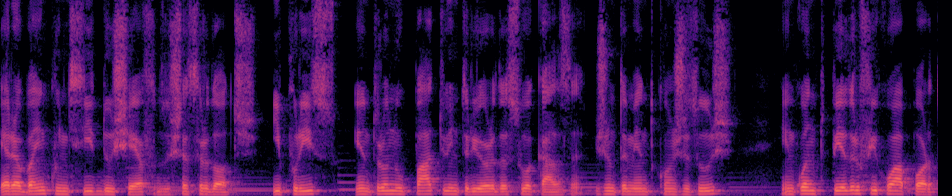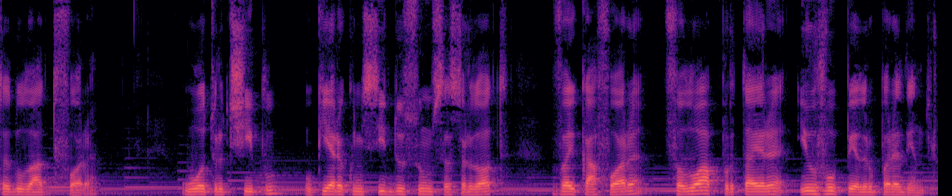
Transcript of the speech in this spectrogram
era bem conhecido do chefe dos sacerdotes e por isso entrou no pátio interior da sua casa, juntamente com Jesus, enquanto Pedro ficou à porta do lado de fora. O outro discípulo, o que era conhecido do sumo sacerdote, veio cá fora, falou à porteira e levou Pedro para dentro.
